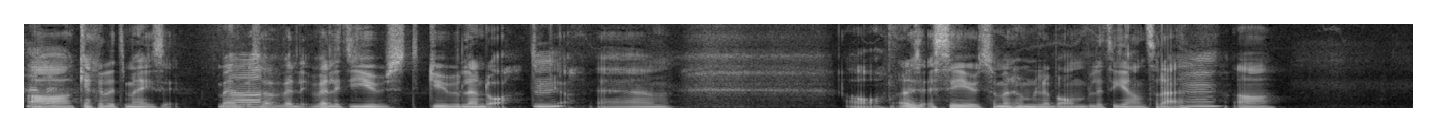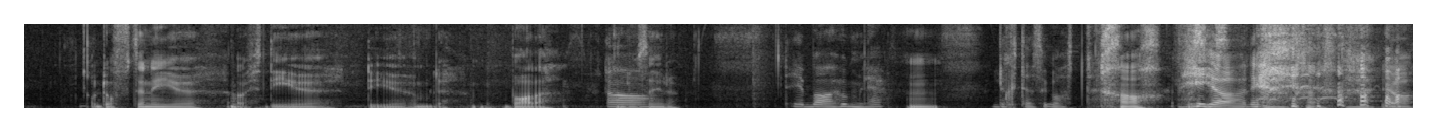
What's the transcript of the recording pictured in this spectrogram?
Eller? Ja, kanske lite mer hazy. Men så väldigt, väldigt ljust gul ändå, tycker Mm. jag. Ehm, ja, det ser ut som en humlebomb lite grann sådär. Mm. Ja. Och doften är ju, ja, det är ju, det är ju humle bara. Eller Ja. vad säger du? Det är bara humle. Mm. Luktar så gott. Ja, Det gör det. ja.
